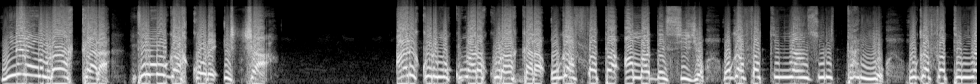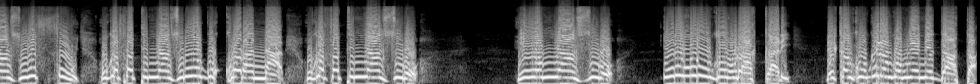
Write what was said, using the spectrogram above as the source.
nimurakara ntimugakore icyaha ariko urimo kumara kurakara ugafata amadesiyo ugafata imyanzuro itariyo ugafata imyanzuro ipfuye ugafata imyanzuro yo gukora nabi ugafata imyanzuro iyo myanzuro iri muri ubwo burakari. Reka nkubwire ngo mwene data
